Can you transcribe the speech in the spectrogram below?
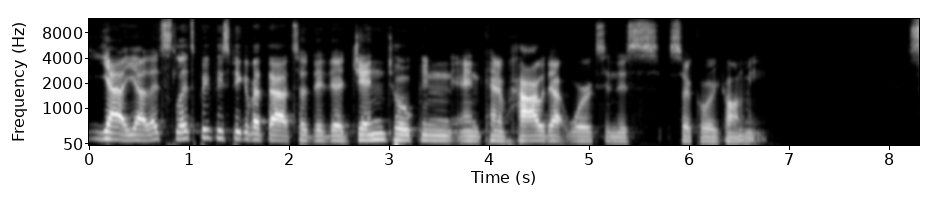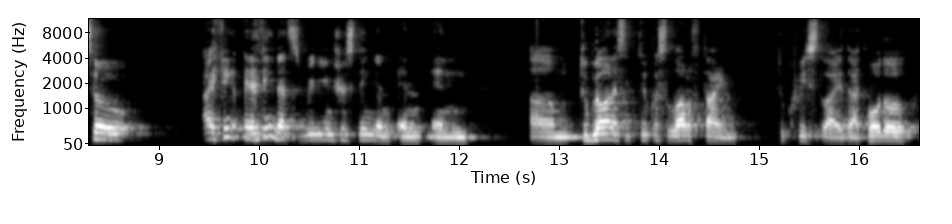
Yeah, yeah. Let's let's briefly speak about that. So the, the Gen token and kind of how that works in this circular economy. So I think, and I think that's really interesting. And and and um, to be honest, it took us a lot of time to crystallize that model,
